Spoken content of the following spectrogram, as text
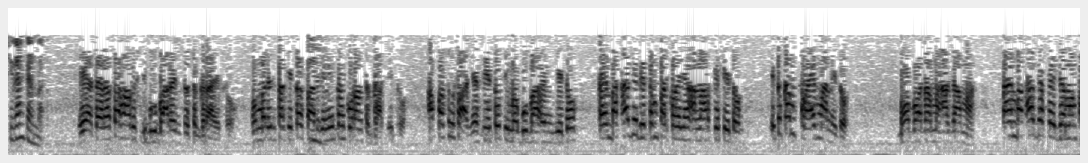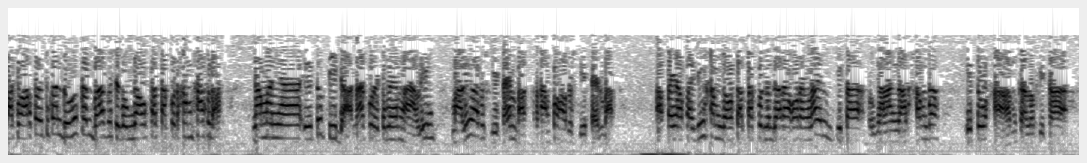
Silahkan Pak. Iya, saya rasa harus dibubarin sesegera itu. Pemerintah kita saat ini kan kurang tegas itu. Apa susahnya sih itu timbul bubarin gitu? Tembak aja di tempat kalau yang anarkis itu. Itu kan preman itu. Bawa-bawa nama agama. Tembak aja kayak zaman Pak Soeharto itu kan dulu kan bagus itu. Nggak usah takut ham-ham lah. Namanya itu pidana, kalau itu maling. Maling harus ditembak, rampok harus ditembak. Apa yang apa ini ham nggak usah takut negara orang lain. Kita ngelanggar ham dah. Itu ham kalau kita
